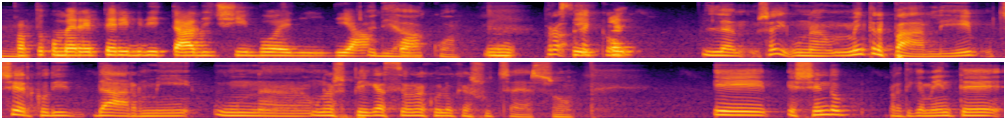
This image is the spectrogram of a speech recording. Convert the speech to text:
mm. proprio come reperibilità di cibo e di, di acqua. E di acqua. Mm. Però sì, ecco, la, sai, una, mentre parli cerco di darmi una, una spiegazione a quello che è successo e essendo praticamente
